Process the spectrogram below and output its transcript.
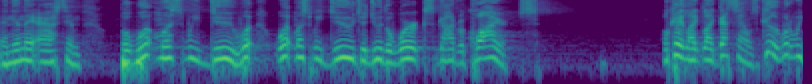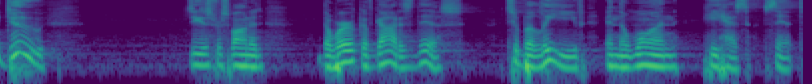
And then they asked him, But what must we do? What, what must we do to do the works God requires? Okay, like, like that sounds good. What do we do? Jesus responded, The work of God is this to believe in the one he has sent.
